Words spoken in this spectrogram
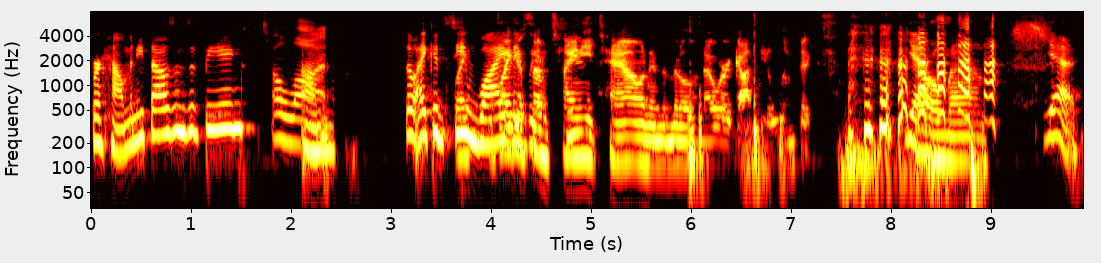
for how many thousands of beings? A lot. Um, so I could see like, why it's like they if would some choose- tiny town in the middle of nowhere got the Olympics. Yes. Oh man. Yes.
